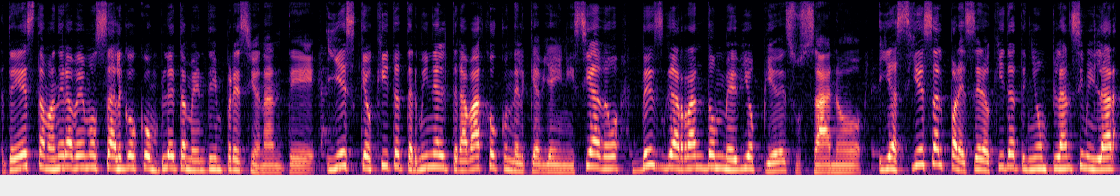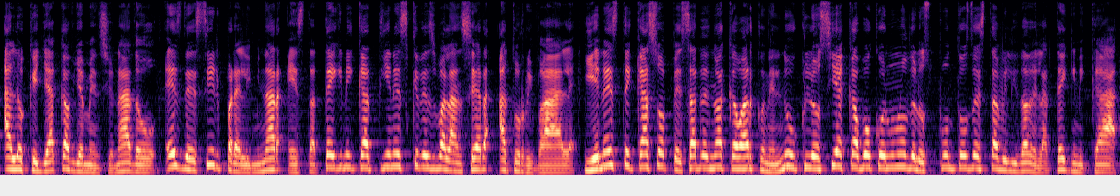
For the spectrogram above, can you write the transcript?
De esta manera vemos algo completamente impresionante, y es que Okita termina el trabajo con el que había iniciado, desgarrando medio pie de Susano, y así es al parecer Okita tenía un plan similar a lo que Yaka había mencionado, es decir, para eliminar esta técnica tienes que desbalancear a tu rival, y en este caso a pesar de no acabar con el núcleo, sí acabó con uno de los puntos de estabilidad de la técnica,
